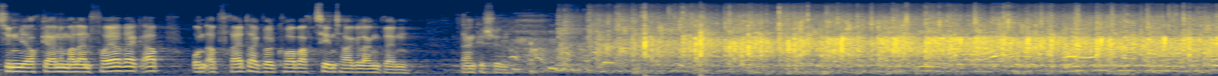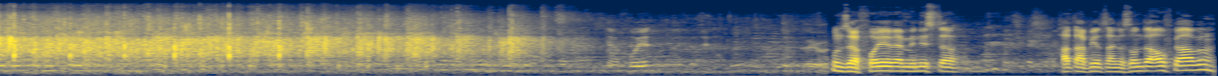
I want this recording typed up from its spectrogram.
zünden wir auch gerne mal ein Feuerwerk ab. Und ab Freitag wird Korbach zehn Tage lang brennen. Dankeschön. Unser Feuerwehrminister hat ab jetzt eine Sonderaufgabe.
